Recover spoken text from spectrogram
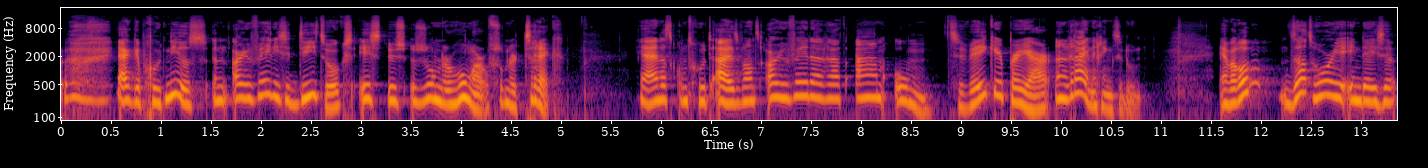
Ja, ik heb goed nieuws. Een Ayurvedische detox is dus zonder honger of zonder trek. Ja, en dat komt goed uit, want Ayurveda raadt aan om twee keer per jaar een reiniging te doen. En waarom? Dat hoor je in deze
